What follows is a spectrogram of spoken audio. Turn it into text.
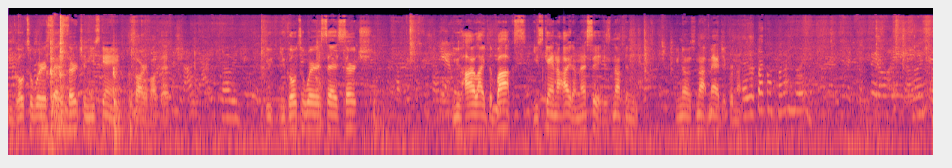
You go to where it says search and you scan. Sorry about that. Sorry. You, you go to where it says search. You highlight the box. You scan the item. That's it. It's nothing. You know, it's not magic or nothing. Él lo está comprando él. Todo eso.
